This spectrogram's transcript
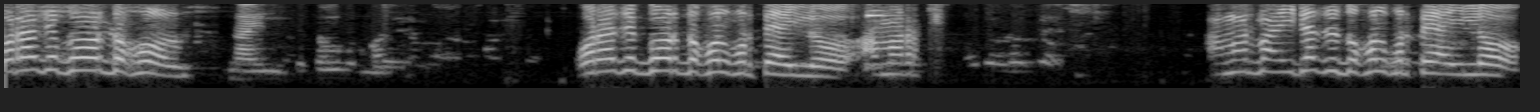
ওরা যে গড় দখল। ওরা যে গড় দখল করতে আইলো, আমার আমার বাড়িটা যে দখল করতে আইলো,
